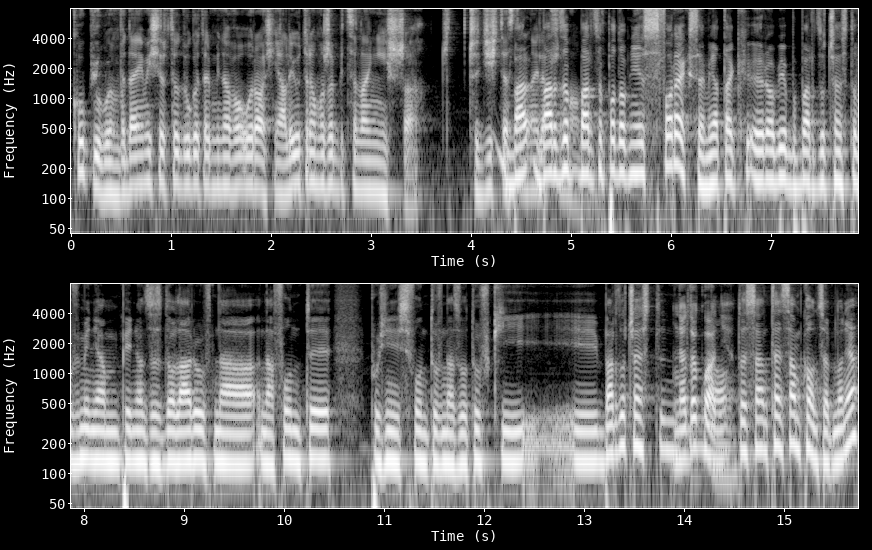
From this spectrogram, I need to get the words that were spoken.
kupiłbym, wydaje mi się, że to długoterminowo urośnie, ale jutro może być cena niższa. Czy, czy dziś to jest Ba- ten bardzo, moment. bardzo podobnie jest z Forexem. Ja tak y, robię, bo bardzo często wymieniam pieniądze z dolarów na, na funty, później z funtów na złotówki i bardzo często... No dokładnie. No, to sam, ten sam koncept, no nie?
